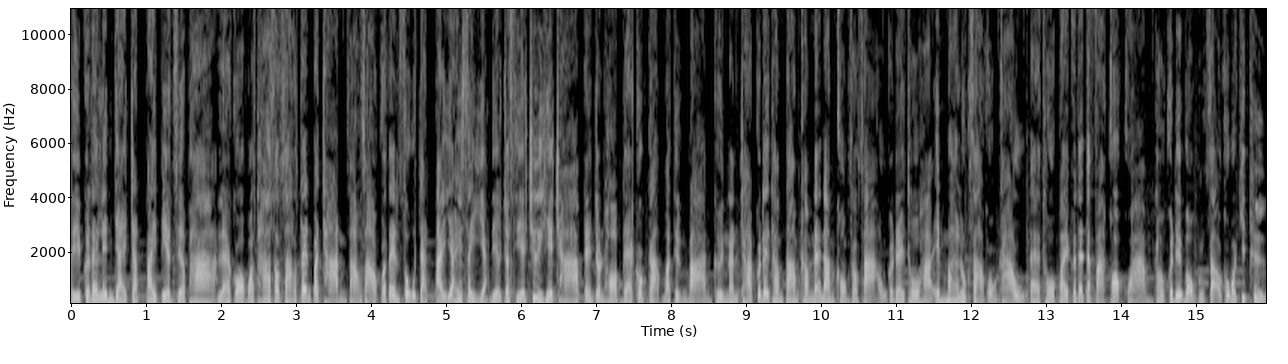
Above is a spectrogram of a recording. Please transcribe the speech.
ตีฟก็ได้เล่นใหญ่จัดไปเปลี่ยนเสื้อผ้า แล้วก็ออกมาท้าสาวๆเต้นประชัน สาวๆก็เต้นสู้จัดไปอย่าให้เสีย เดี๋ยวจะเสียชื่อเฮียชาร์ปเต้นจนหอบแดกก็กลับมาถึงบ้าน คืนนั้นชาร์ปก็ได้ทำตามคำแนะนำของสาวๆ ก็ได้โทรหาเอมมาลูกสาวของเขา แต่โทรไปก็ได้แต่ฝากข้อความ เขาก็ได้บอกลูกสาวเขาว่าคิดถึง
